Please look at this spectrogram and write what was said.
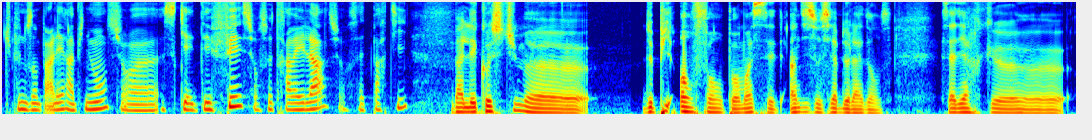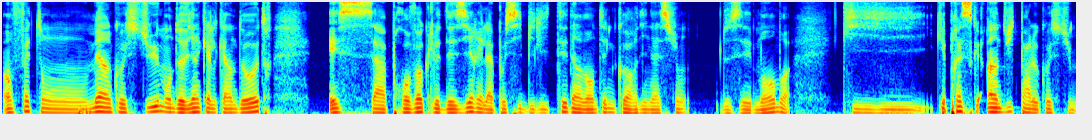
Tu peux nous en parler rapidement sur euh, ce qui a été fait sur ce travail-là, sur cette partie? Bah, les costumes, euh, depuis enfant, pour moi, c'est indissociable de la danse. C'est-à-dire que, en fait, on met un costume, on devient quelqu'un d'autre, et ça provoque le désir et la possibilité d'inventer une coordination de ses membres qui, qui est presque induite par le costume.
